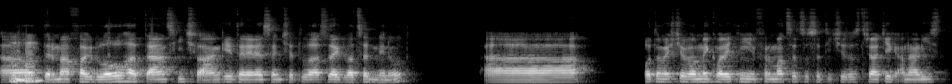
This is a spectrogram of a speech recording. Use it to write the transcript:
a mm-hmm. ten má fakt dlouhatánský články, ten jeden jsem četl asi tak 20 minut a potom ještě velmi kvalitní informace, co se týče zase třeba těch analýz,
